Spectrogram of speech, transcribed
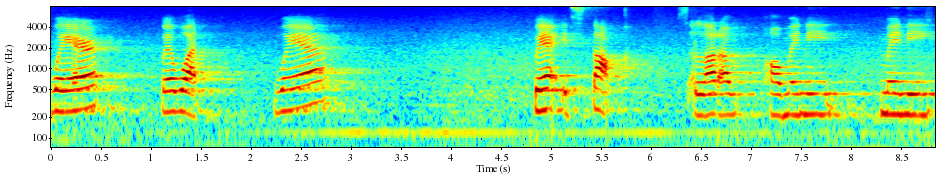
where where what where where it's stock it's a lot of or many many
